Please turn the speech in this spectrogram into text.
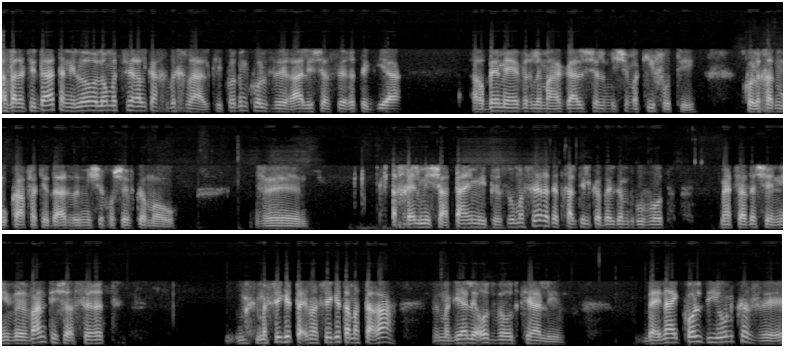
אבל את יודעת, אני לא, לא מצר על כך בכלל, כי קודם כל זה הראה לי שהסרט הגיע הרבה מעבר למעגל של מי שמקיף אותי. כל אחד מוקף, את יודעת, במי שחושב כמוהו. והחל משעתיים מפרסום הסרט התחלתי לקבל גם תגובות מהצד השני, והבנתי שהסרט משיג את, משיג את המטרה ומגיע לעוד ועוד קהלים. בעיניי כל דיון כזה,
